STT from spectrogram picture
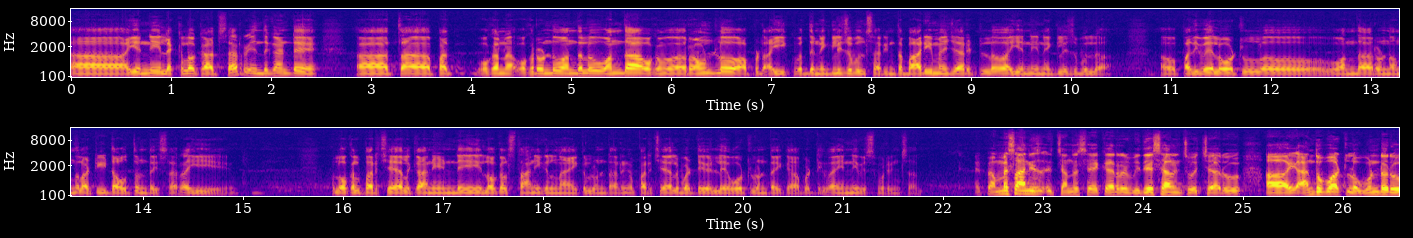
అవన్నీ లెక్కలో కాదు సార్. ఎందుకంటే ఒక న- ఒక రెండు వందలు వంద ఒక రౌండ్లో అప్పుడు అవి కొద్ది నెగ్లిజిబుల్ సార్. ఇంత భారీ మెజారిటీలో అవన్నీ నెగ్లిజిబుల్ పదివేల ఓట్లలో వంద రెండు వందలు అటు ఇటు అవుతుంటాయి సార్. అవి లోకల్ పరిచయాలు కానివ్వండి లోకల్ స్థానికుల నాయకులు ఉంటారు పరిచయాలు బట్టి వెళ్ళే ఓట్లు ఉంటాయి కాబట్టి అవన్నీ విస్మరించాలి. పెమ్మసాని చంద్రశేఖర్ విదేశాల నుంచి వచ్చారు అందుబాటులో ఉండరు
